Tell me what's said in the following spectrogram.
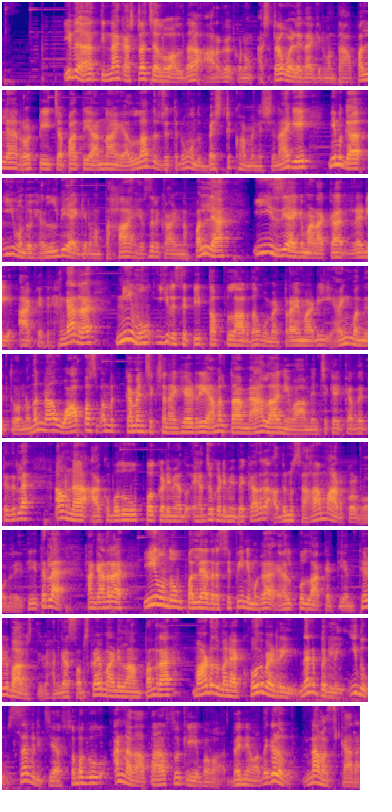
ಇದು ತಿನ್ನಕ್ಕೆ ಅಷ್ಟೇ ಚಲೋ ಅಲ್ದ ಆರೋಗ್ಯಕ್ಕೂ ಅಷ್ಟೇ ಒಳ್ಳೆಯದಾಗಿರುವಂತಹ ಪಲ್ಯ, ರೊಟ್ಟಿ, ಚಪಾತಿ, ಅನ್ನ ಎಲ್ಲದ್ರ ಜೊತೆನೂ ಒಂದು ಬೆಸ್ಟ್ ಕಾಂಬಿನೇಷನ್ ಆಗಿ ನಿಮ್ಗೆ ಈ ಒಂದು ಹೆಲ್ದಿ ಆಗಿರುವಂತಹ ಹೆಸರು ಕಾಳಿನ ಪಲ್ಯ ಈಸಿಯಾಗಿ ಮಾಡೋಕೆ ರೆಡಿ ಆಕೈತ್ರಿ ಹಾಗಾದ್ರೆ ನೀವು ಈ ರೆಸಿಪಿ ತಪ್ಪಲಾರ್ದ ಒಮ್ಮೆ ಟ್ರೈ ಮಾಡಿ ಹೆಂಗೆ ಬಂದಿತ್ತು ಅನ್ನೋದನ್ನು ವಾಪಸ್ ಬಂದು ಕಮೆಂಟ್ ಸೆಕ್ಷನಾಗಿ ಹೇಳ್ರಿ. ಆಮೇಲೆ ತ ಮ್ಯಾಲ ನೀವು ಆ ಮೆಣಸಿಕಾಯಿ ಕರೆದಿಟ್ಟಿದ್ರಲ್ಲ, ಅವನ್ನ ಹಾಕೋಬೋದು. ಉಪ್ಪು ಕಡಿಮೆ, ಅದು ಹೆಚ್ಚು ಕಡಿಮೆ ಬೇಕಾದ್ರೆ ಅದನ್ನು ಸಹ ಮಾಡ್ಕೊಳ್ಬೋದು ರೀ ತೀತಿರ್ಲ ಹಾಗಾದ್ರೆ ಈ ಒಂದು ಪಲ್ಯದ ರೆಸಿಪಿ ನಿಮಗೆ ಹೆಲ್ಪ್ಫುಲ್ ಆಕೈತಿ ಅಂತೇಳಿ ಭಾವಿಸ್ತೀವಿ. ಹಂಗೆ ಸಬ್ಸ್ಕ್ರೈಬ್ ಮಾಡಿಲ್ಲ ಅಂತಂದ್ರೆ ಮಾಡೋದು ಮನೆಯಕ್ಕೆ ಹೋಗಬೇಡ್ರಿ. ನೆನಪಿರಲಿ, ಇದು ಸವಿರುಚಿಯ ಸೊಬಗು, ಅನ್ನದಾತ ಸುಖಿ ಭವ ಧನ್ಯವಾದಗಳು. ನಮಸ್ಕಾರ.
